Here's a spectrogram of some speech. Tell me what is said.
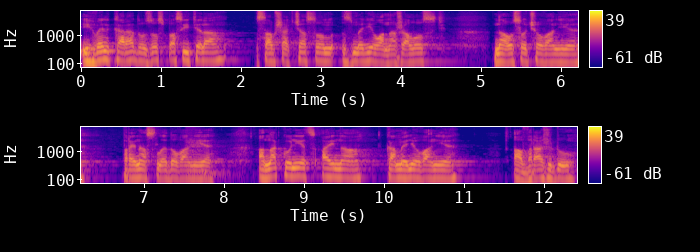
Ich veľká radosť zo spasiteľa sa však časom zmenila na žalosť, na osočovanie, prenasledovanie a nakoniec aj na kameňovanie a vraždu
